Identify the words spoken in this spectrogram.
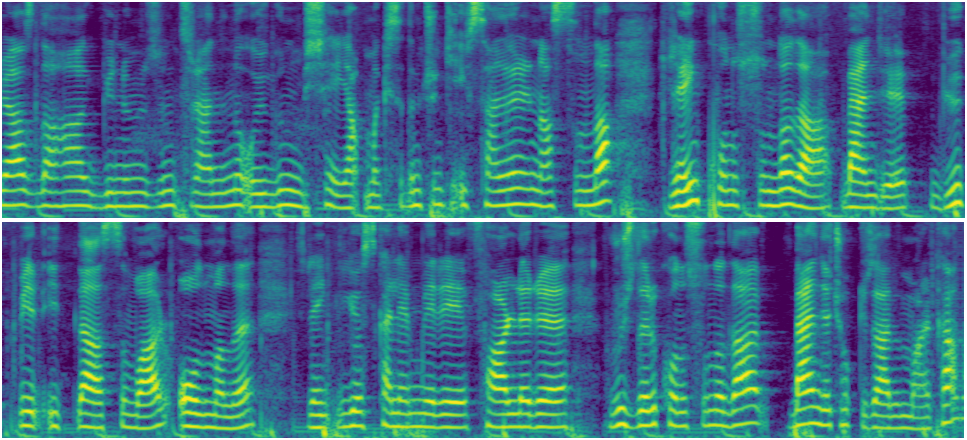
biraz daha günümüzün trendine uygun bir şey yapmak istedim. Çünkü Laurent'in aslında renk konusunda da bence büyük bir iddiası var olmalı. Renkli göz kalemleri, farları, rujları konusunda da bence çok güzel bir marka.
